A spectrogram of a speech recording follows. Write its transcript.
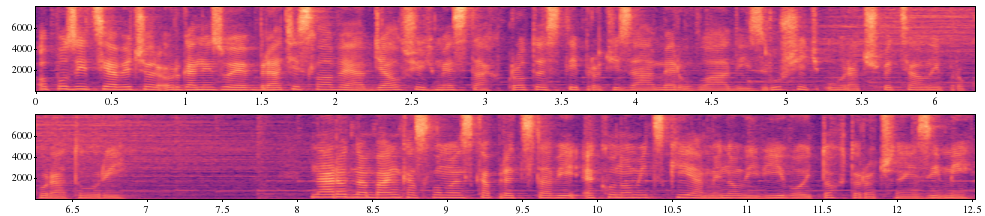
Opozícia večer organizuje v Bratislave a v ďalších mestách protesty proti zámeru vlády zrušiť úrad špeciálnej prokuratúry. Národná banka Slovenska predstaví ekonomický a menový vývoj tohto ročnej zimy.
